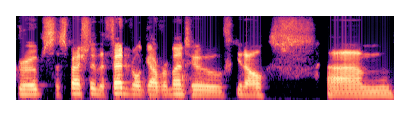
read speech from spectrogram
groups, especially the federal government, who you know um,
